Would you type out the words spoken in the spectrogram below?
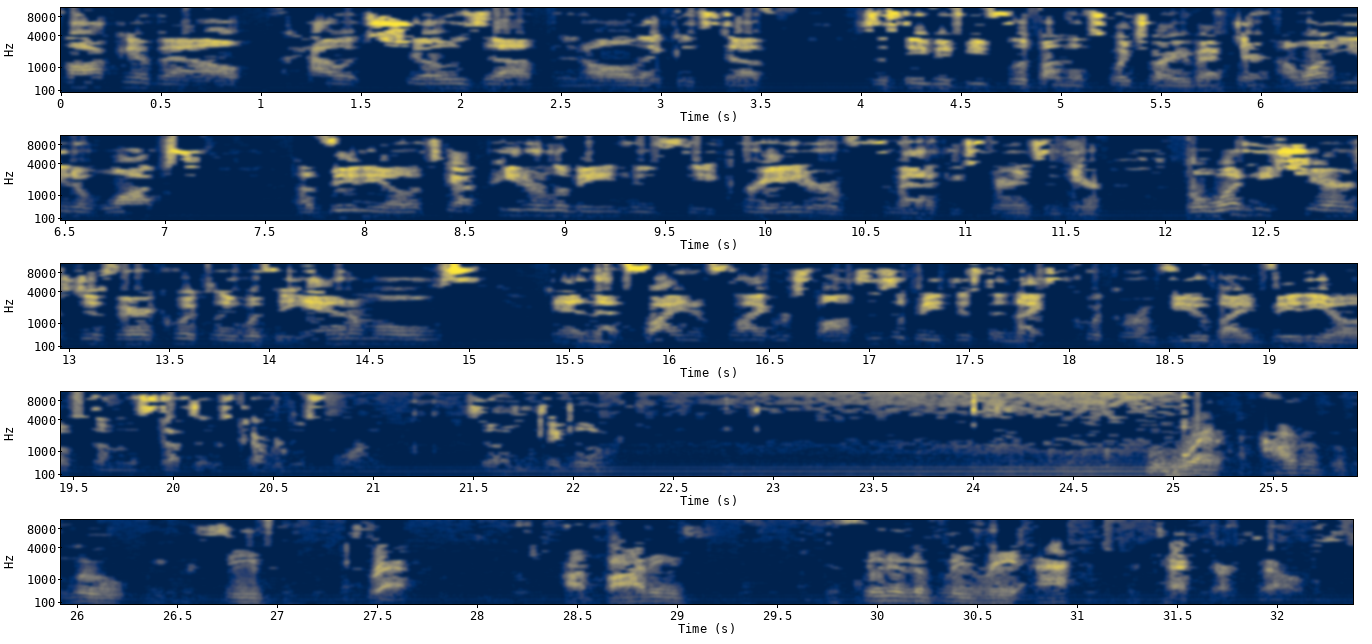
talk about how it shows up and all that good stuff. So, Steve, if you flip on that switch while you're back there, I want you to watch a video. It's got Peter Levine, who's the creator of Somatic Experience, in here. But what he shares just very quickly with the animals and that fight and flight response, this will be just a nice quick review by video of some of the stuff that was covered this morning. So, take a look. When out of the blue we perceive threat, our bodies definitively react to protect ourselves.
